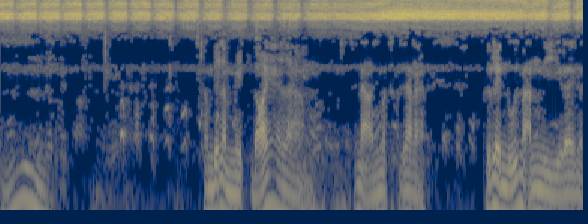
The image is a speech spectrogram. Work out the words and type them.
Ừm. không biết là mệt đói hay là thế nào, nhưng mà thực ra là cứ lên núi mà ăn mì ở đây là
